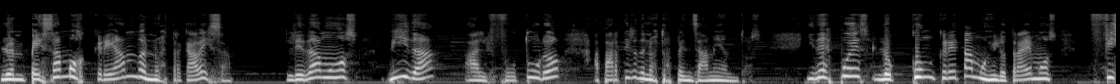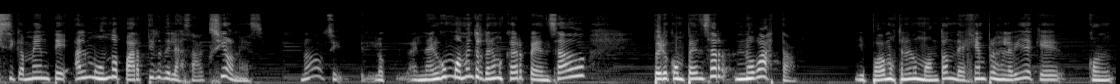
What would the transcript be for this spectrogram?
lo empezamos creando en nuestra cabeza. Le damos vida al futuro a partir de nuestros pensamientos. Y después lo concretamos y lo traemos físicamente al mundo a partir de las acciones. ¿no? Si, en algún momento lo tenemos que haber pensado, pero con pensar no basta. Y podemos tener un montón de ejemplos en la vida que con,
